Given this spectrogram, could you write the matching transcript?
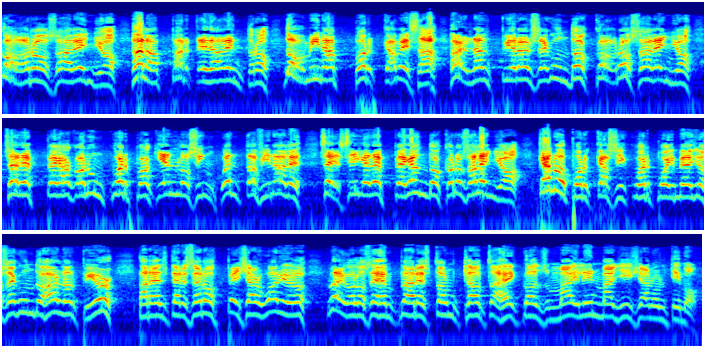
Corozaleño a la parte de adentro. Domina por cabeza. Harlan Fear el segundo. Corozaleño se despega con un cuerpo aquí en los 50 finales. Se sigue despegando Corozaleño Ganó por casi cuerpo y medio segundo Harlan Pure para el tercero Special Warrior. Luego los ejemplares Storm Cloud con Smiling Magician último.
